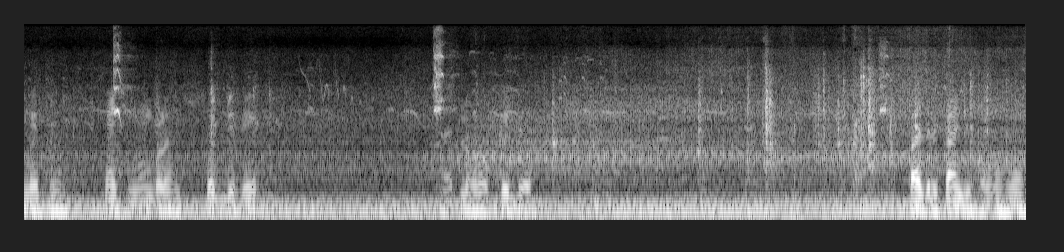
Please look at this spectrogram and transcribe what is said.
મેથી ખેંચી ઉંબળે ફેંકી દીધી એટલો રોપ દીધો બાજરી કાંજી કરવા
